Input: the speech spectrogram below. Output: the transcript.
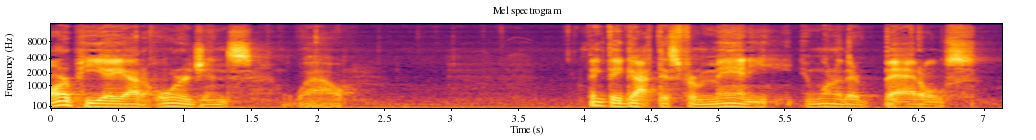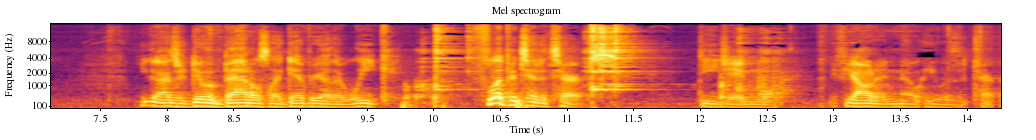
RPA out of Origins. Wow. I think they got this from Manny in one of their battles. You guys are doing battles like every other week. Flip it to the Terps. DJ Moore. If y'all didn't know he was a Terp.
